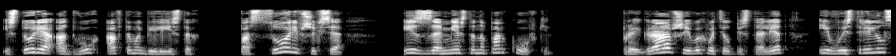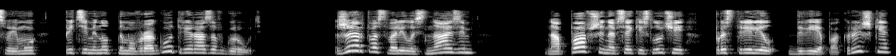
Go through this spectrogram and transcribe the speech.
история о двух автомобилистах, поссорившихся из-за места на парковке. Проигравший выхватил пистолет и выстрелил своему пятиминутному врагу три раза в грудь. Жертва свалилась на земь, напавший на всякий случай прострелил две покрышки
